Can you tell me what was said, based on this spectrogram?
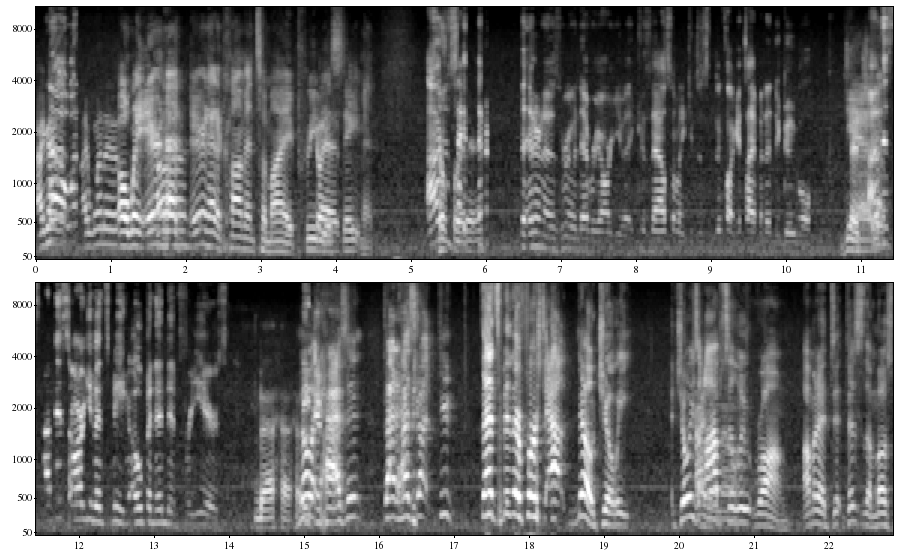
I got. No, what- I want to. Oh wait, Aaron Uh, had Aaron had a comment to my previous statement. I Go was just saying the internet, the internet has ruined every argument because now somebody can just fucking type it into Google. Yeah. I miss, I miss arguments being open ended for years. No, it hasn't. That has not, dude. That's been their first out. No, Joey. Joey's I don't know. absolute wrong. I'm gonna. This is the most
